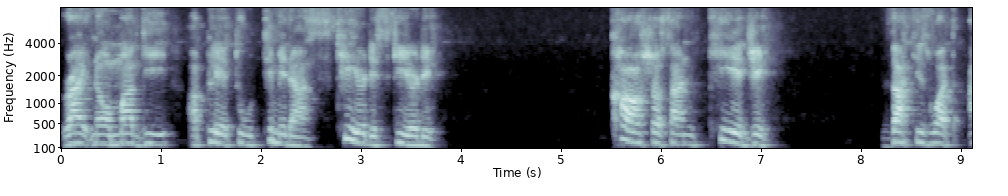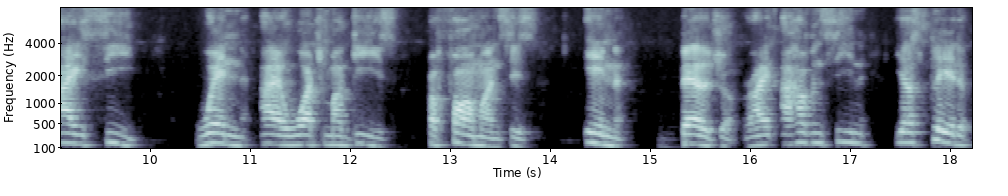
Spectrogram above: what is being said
Right now, Magee, I play too timid and scaredy, scaredy. Cautious and cagey. That is what I see when I watch Magee's performances in Belgium, right? I haven't seen, he has played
